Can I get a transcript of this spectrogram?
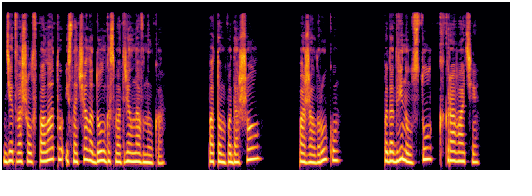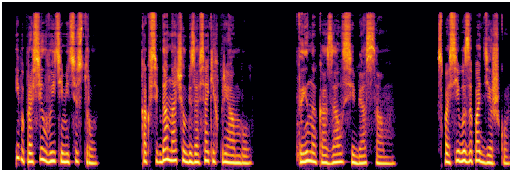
Дед вошел в палату и сначала долго смотрел на внука. Потом подошел, пожал руку, пододвинул стул к кровати и попросил выйти медсестру. Как всегда, начал безо всяких преамбул. «Ты наказал себя сам. Спасибо за поддержку.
